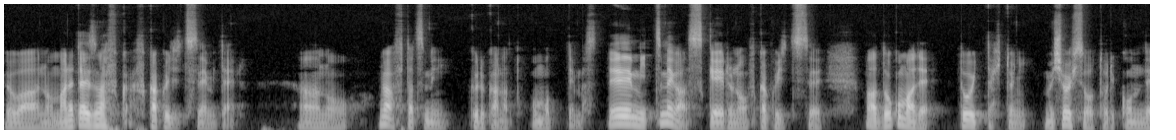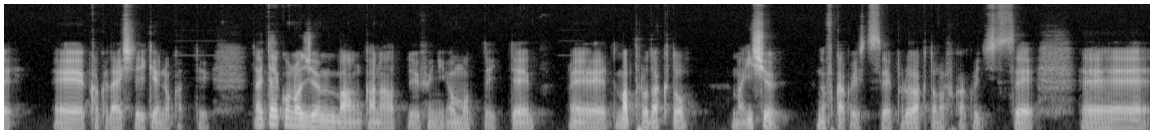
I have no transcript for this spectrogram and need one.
要はあのマネタイズな不確実性みたいな、あの、が二つ目に来るかなと思っています。で、3つ目がスケールの不確実性。まあ、どこまでどういった人に無消費層を取り込んで、えー、拡大していけるのかっていう、大体この順番かなというふうに思っていて、えー、まあ、プロダクト、まあ、イシューの不確実性、プロダクトの不確実性、え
